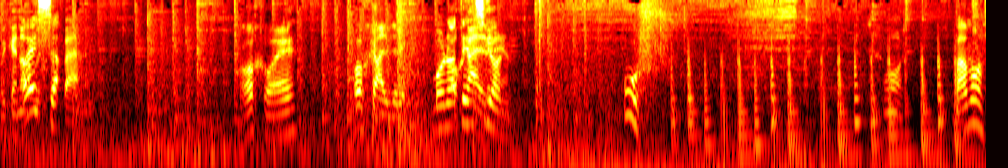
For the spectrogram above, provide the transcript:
We back. Ojo, ¿eh? Ojaldre. Bueno, Ojaldre. atención. Uf. Vamos. ¿Vamos?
